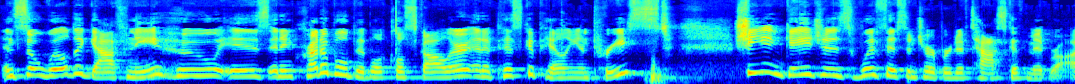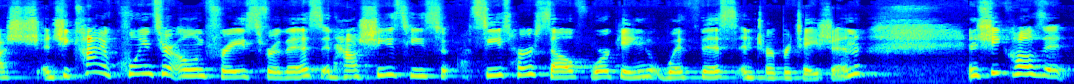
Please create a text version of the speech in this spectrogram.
And so, Wilda Gafney, who is an incredible biblical scholar and Episcopalian priest, she engages with this interpretive task of Midrash. And she kind of coins her own phrase for this and how she sees, sees herself working with this interpretation. And she calls it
